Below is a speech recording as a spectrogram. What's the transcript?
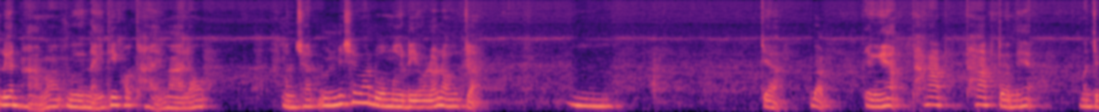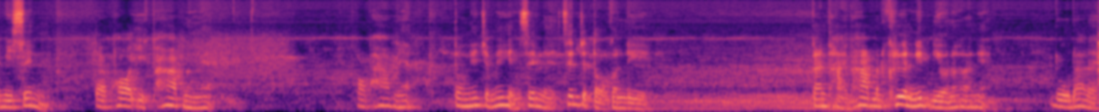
เลื่อน หาว่ามือไหนที่เขาถ่ายมาแล้ว มันชัดมันไม่ใช่ว่าดูมือเดียวแล้วเราจะ อืม จะแบบอย่างเงี้ย ภาพภาพตัวเนี้ย มันจะมีเส้น แต่พออีกภาพหนึ่งเนี่ย พอภาพเนี้ยตรงนี้จะไม่เห็นเส้นเลย เส้นจะต่อกันดี การถ่ายภาพมันเคลื่อนนิดเดียวนะคะ เนี่ย ดูได้เลย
